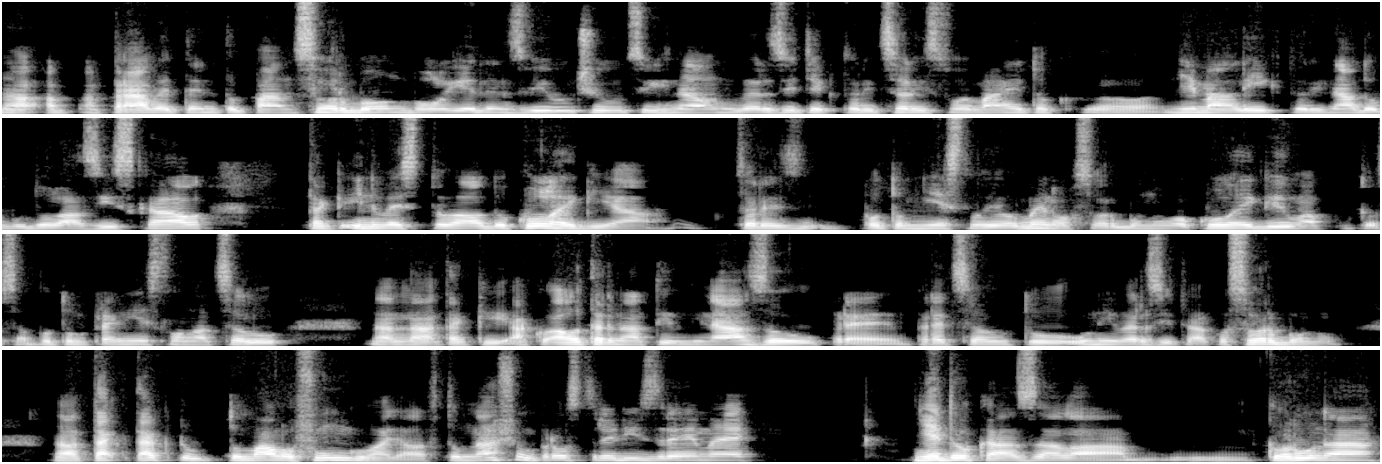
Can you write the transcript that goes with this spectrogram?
No a, a práve tento pán Sorbon bol jeden z vyučujúcich na univerzite, ktorý celý svoj majetok e, nemalý, ktorý nadobudol a získal, tak investoval do kolégia, ktoré potom nieslo jeho meno Sorbonovo kolégium a to sa potom prenieslo na celú na, na taký ako alternatívny názov pre, pre celú tú univerzitu ako Sorbonu. No a tak, tak to, to malo fungovať, ale v tom našom prostredí zrejme nedokázala koruna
